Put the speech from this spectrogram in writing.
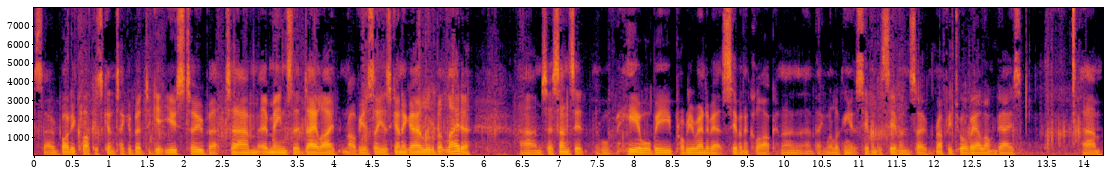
so body clock is going to take a bit to get used to, but um, it means that daylight obviously is going to go a little bit later. Um, so sunset here will be probably around about seven o'clock, and I think we're looking at seven to seven, so roughly 12 hour long days. Um,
